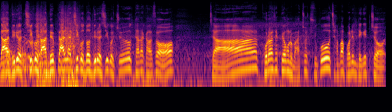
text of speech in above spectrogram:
나 느려지고, 나 느, 날라지고, 너 느려지고 쭉 달아가서. 자, 보라색 병으로 맞춰주고 잡아버리면 되겠죠.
